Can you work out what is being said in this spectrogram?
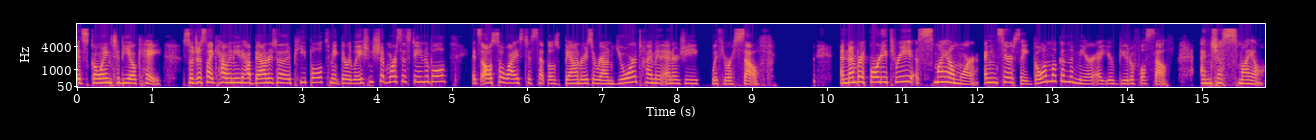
It's going to be okay. So just like how we need to have boundaries with other people to make the relationship more sustainable, it's also wise to set those boundaries around your time and energy with yourself. And number 43, smile more. I mean, seriously, go and look in the mirror at your beautiful self and just smile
